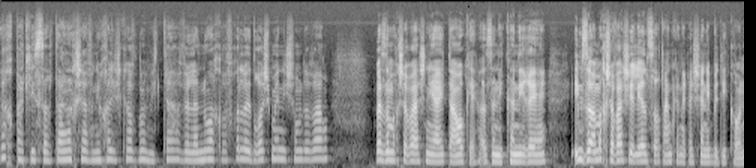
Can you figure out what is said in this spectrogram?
לא אכפת לי סרטן עכשיו, אני אוכל לשכב במיטה ולנוח, ואף אחד לא ידרוש ממני שום דבר. ואז המחשבה השנייה הייתה, אוקיי, אז אני כנראה, אם זו המחשבה שלי על סרטן, כנראה שאני בדיכאון.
